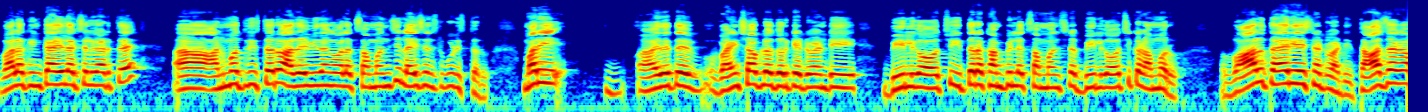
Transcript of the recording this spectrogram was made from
వాళ్ళకి ఇంకా ఐదు లక్షలు కడితే అనుమతులు ఇస్తారు. అదేవిధంగా వాళ్ళకి సంబంధించి లైసెన్స్లు కూడా ఇస్తారు. మరి ఏదైతే వైన్ షాప్లో దొరికేటువంటి బీర్లు కావచ్చు ఇతర కంపెనీలకు సంబంధించిన బీర్లు కావచ్చు ఇక్కడ అమ్మరు. వాళ్ళు తయారు చేసినటువంటి తాజాగా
